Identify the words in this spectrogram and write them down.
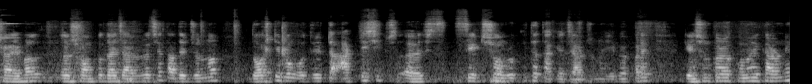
ট্রাইবাল সম্প্রদায় যারা রয়েছে, তাদের জন্য দশটি এবং অতিরিক্ত আটটি সিট সংরক্ষিত থাকে, যার জন্য এই ব্যাপারে টেনশন করার কোনো কারণে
